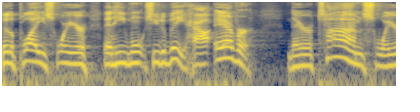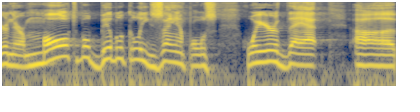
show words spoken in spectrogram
to the place where that He wants you to be. However, there are times where, and there are multiple biblical examples where that uh,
